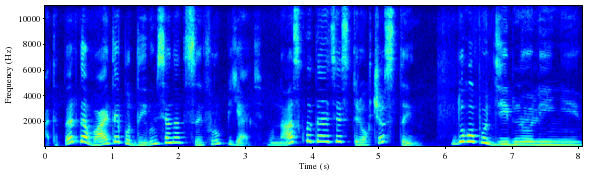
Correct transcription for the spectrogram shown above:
А тепер давайте подивимося на цифру 5. Вона складається з трьох частин дугоподібної лінії,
